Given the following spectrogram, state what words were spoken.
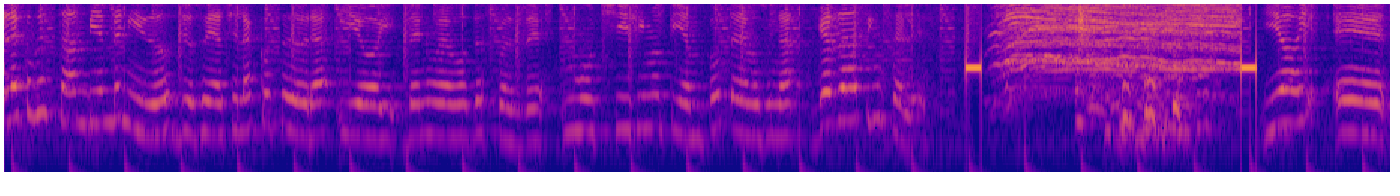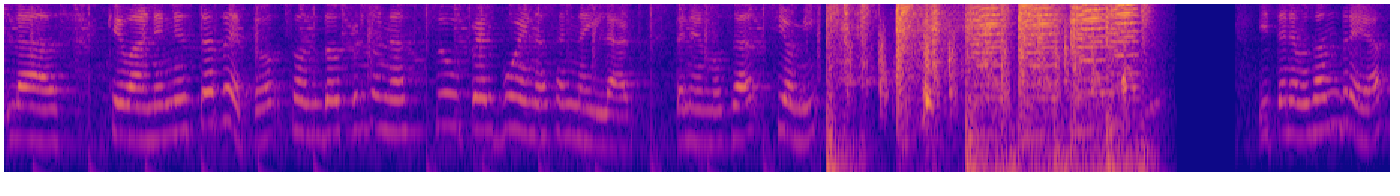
Hola, ¿cómo están? Bienvenidos. Yo soy H. la Cocedora y hoy, de nuevo, después de muchísimo tiempo, tenemos una guerra de pinceles. y hoy, eh, las que van en este reto son dos personas súper buenas en nail art. Tenemos a Xiaomi y tenemos a Andrea.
